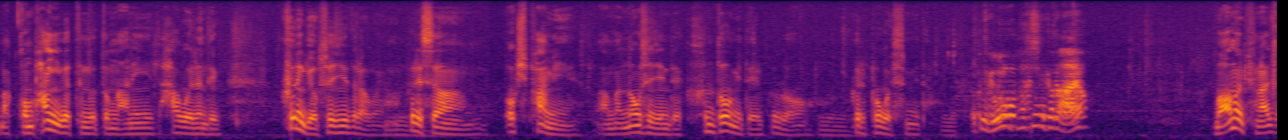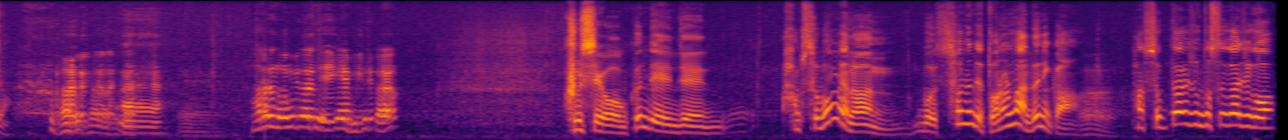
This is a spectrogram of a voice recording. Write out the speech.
막 곰팡이 같은 것도 많이 하고 이런데, 그런 게 없어지더라고요. 그래서, 옥시팜이 아마 농사짓는데 큰 도움이 될 걸로, 그렇게 보고 있습니다. 어떻게 농업 하시는 게더 나아요? 마음은 편하죠. 편하죠. 예. 다른 농민들한테 얘기하면 믿을까요? 글쎄요. 근데 이제 한번 써보면은 뭐 쓰는데 돈 얼마 안 드니까 어. 한석 달 정도 써가지고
